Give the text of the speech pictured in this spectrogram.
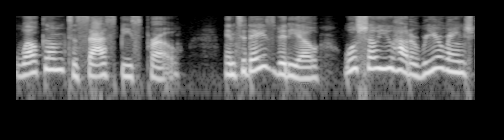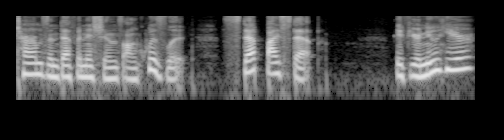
Welcome to SaaS Beast Pro. In today's video, we'll show you how to rearrange terms and definitions on Quizlet, step by step. If you're new here,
